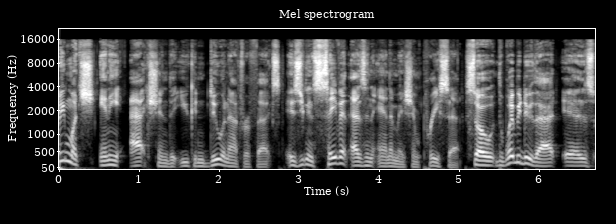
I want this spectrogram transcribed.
pretty much any action that you can do in After Effects is you can save it as an animation preset. So the way we do that is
